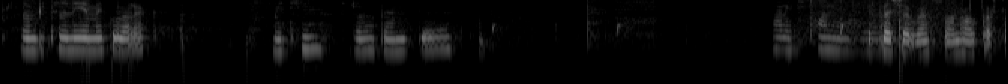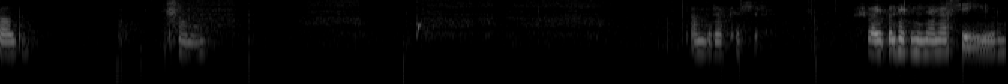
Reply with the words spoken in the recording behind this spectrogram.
buradan bir tane yemek olarak Metin sıra bende. Tamam. Ben iki tane alıyorum. Arkadaşlar ben soğan halkası aldım. Tamam. Tamamdır arkadaşlar. Şu ayıbın evinden her şeyi yiyorum.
